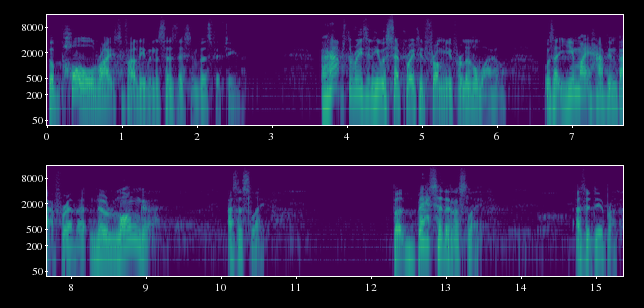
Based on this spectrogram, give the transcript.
But Paul writes to Philemon and says this in verse 15 Perhaps the reason he was separated from you for a little while was that you might have him back forever, no longer as a slave, but better than a slave, as a dear brother.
